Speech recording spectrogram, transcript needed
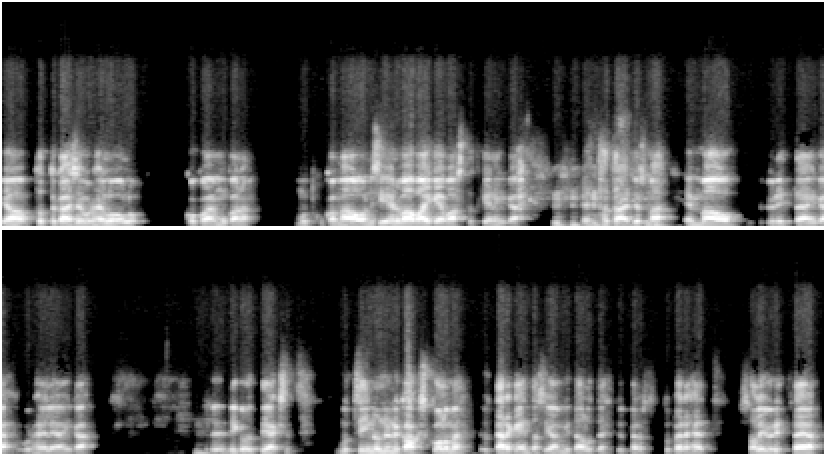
ja totta kai se urheilu on ollut koko ajan mukana, mutta kuka mä oon, niin siihen on vähän vaikea vastata kenenkään. että tota, et jos mä en mä ole yrittäjä enkä urheilija enkä niin kuin, tiedätkö, mutta siinä on nyt ne kaksi, kolme tärkeintä asiaa, mitä on ollut tehty. Perustettu perheet, saliyrittäjä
